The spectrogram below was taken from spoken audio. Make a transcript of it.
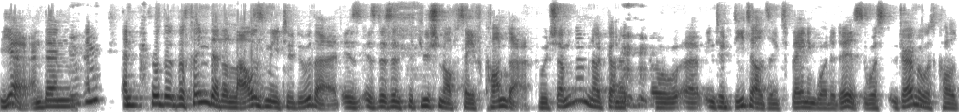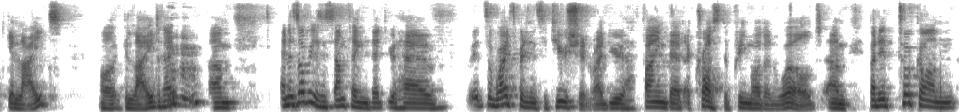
yeah, and then mm-hmm. and so the, the thing that allows me to do that is is this institution of safe conduct, which I'm, I'm not going to mm-hmm. go uh, into details in explaining what it is. It was in German it was called Geleit or Geleitrecht, mm-hmm. um, and it's obviously something that you have. It's a widespread institution, right? You find that across the pre-modern world, um, but it took on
